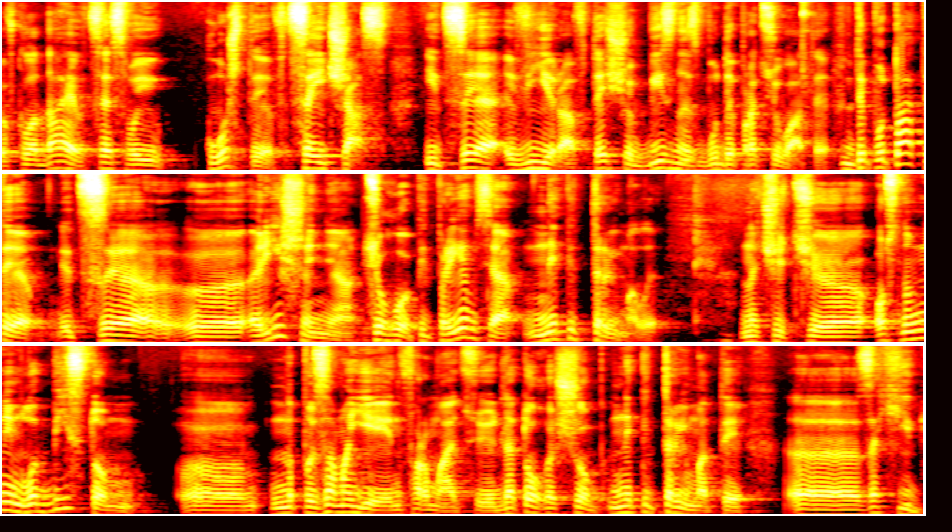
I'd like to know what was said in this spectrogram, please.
вкладає в це свої кошти в цей час. І це віра в те, що бізнес буде працювати. Депутати це е, рішення цього підприємця не підтримали. Значить, е, основним лобістом, е, за моєю інформацією, для того, щоб не підтримати е, захід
